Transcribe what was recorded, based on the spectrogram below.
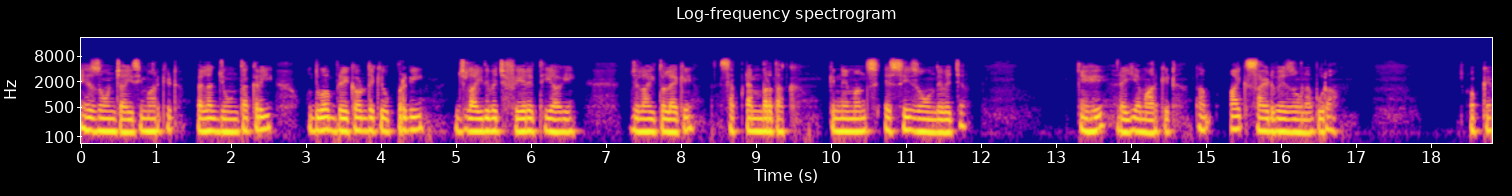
ਇਹ ਜ਼ੋਨ ਚ ਆਈ ਸੀ ਮਾਰਕੀਟ ਪਹਿਲਾਂ ਜੂਨ ਤੱਕ ਰਹੀ, ਉਦੋਂ ਬਾਅਦ ਬ੍ਰੇਕਆਊਟ ਦੇ ਕੇ ਉੱਪਰ ਗਈ, ਜੁਲਾਈ ਦੇ ਵਿੱਚ ਫੇਰ ਇੱਥੇ ਆ ਗਈ। ਜੁਲਾਈ ਤੋਂ ਲੈ ਕੇ ਸਪਟੈਂਬਰ ਤੱਕ, ਕਿੰਨੇ ਮੰਥਸ ਇਸੇ ਜ਼ੋਨ ਦੇ ਵਿੱਚ ਇਹ ਰਹੀ ਹੈ ਮਾਰਕੀਟ ਤਾਂ ਆ ਇੱਕ ਸਾਈਡਵੇਜ਼ ਜ਼ੋਨ ਹੈ ਪੂਰਾ। ਓਕੇ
